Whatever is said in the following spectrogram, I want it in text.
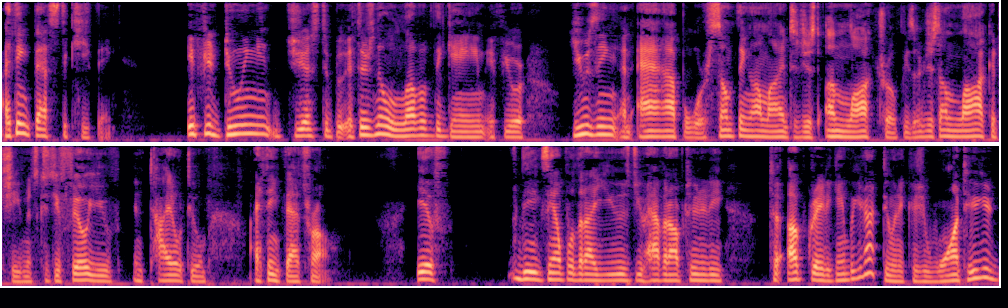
I think that's the key thing. If you're doing it just to boot, if there's no love of the game, if you're using an app or something online to just unlock trophies or just unlock achievements because you feel you've entitled to them, I think that's wrong. If the example that I used, you have an opportunity to upgrade a game, but you're not doing it because you want to, you're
